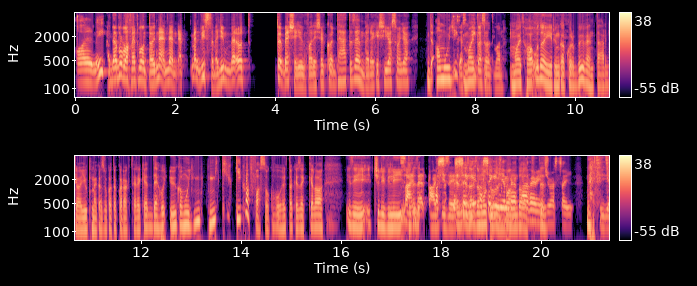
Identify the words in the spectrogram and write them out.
halni. Hát De Boba Fett mondta, hogy nem, nem, mert, mert visszamegyünk, mert ott több esélyünk van, és akkor, de hát az emberek, és így azt mondja, De amúgy igaz, majd, igazad van. majd, ha odaérünk, akkor bőven tárgyaljuk meg azokat a karaktereket, de hogy ők amúgy mi, mi, ki- kik a faszok voltak ezekkel a izé, csili-vili... Cyberpunk, izé. a, ez- szegény, ez a motoros banda, ez-. Igen,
